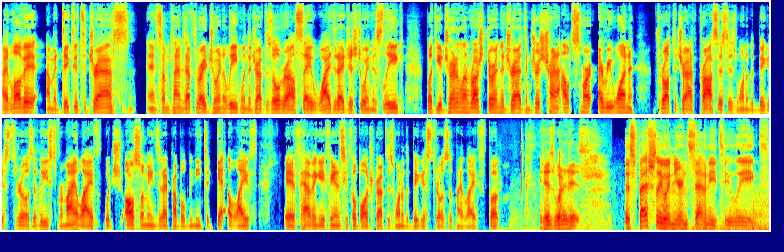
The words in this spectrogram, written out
I love it. I'm addicted to drafts. And sometimes after I join a league, when the draft is over, I'll say, Why did I just join this league? But the adrenaline rush during the draft and just trying to outsmart everyone throughout the draft process is one of the biggest thrills, at least for my life, which also means that I probably need to get a life if having a fantasy football draft is one of the biggest thrills of my life. But it is what it is. Especially when you're in 72 leagues.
